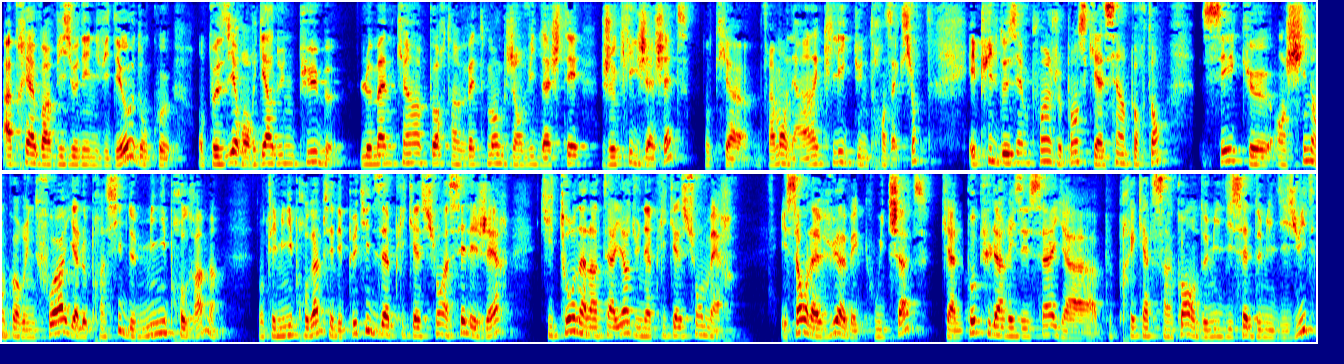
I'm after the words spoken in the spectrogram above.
après avoir visionné une vidéo. Donc, euh, on peut se dire, on regarde une pub, le mannequin porte un vêtement que j'ai envie d'acheter, je clique, j'achète. Donc, il y a vraiment, on est à un clic d'une transaction. Et puis, le deuxième point, je pense, qui est assez important, c'est que en Chine, encore une fois, il y a le principe de mini-programmes. Donc, les mini-programmes, c'est des petites applications assez légères qui tournent à l'intérieur d'une application mère. Et ça, on l'a vu avec WeChat, qui a popularisé ça il y a à peu près 4-5 ans, en 2017-2018.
